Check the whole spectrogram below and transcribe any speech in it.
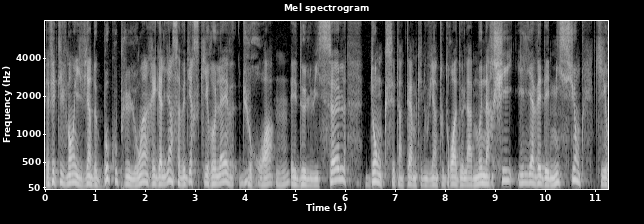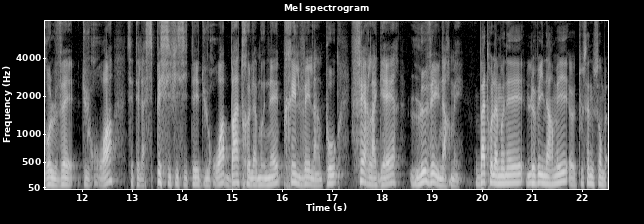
Effectivement, il vient de beaucoup plus loin. Régalien, ça veut dire ce qui relève du roi Mhm. et de lui seul. Donc, c'est un terme qui nous vient tout droit de la monarchie. Il y avait des missions qui relevaient du roi. C'était la spécificité du roi, battre la monnaie, prélever l'impôt, faire la guerre, lever une armée. Battre la monnaie, lever une armée, euh, tout ça nous semble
